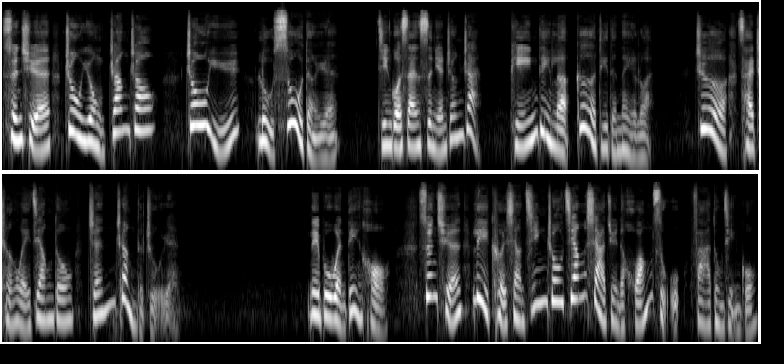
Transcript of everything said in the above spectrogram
孙权重用张昭、周瑜、鲁肃等人，经过三四年征战，平定了各地的内乱。这才成为江东真正的主人。内部稳定后，孙权立刻向荆州江夏郡的黄祖发动进攻。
